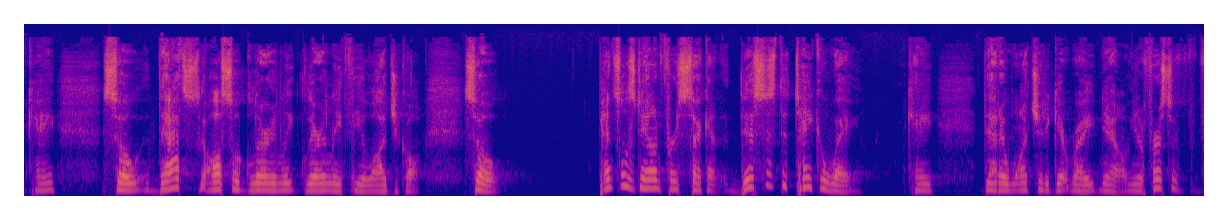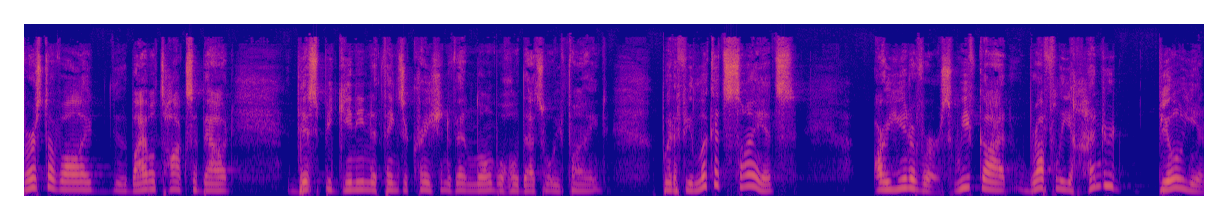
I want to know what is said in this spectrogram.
Okay, so that's also glaringly, glaringly theological. So pencils down for a second. This is the takeaway, okay, that I want you to get right now. You know, first of, first of all, I, the Bible talks about this beginning of things, a creation event, and lo and behold, that's what we find. But if you look at science, our universe, we've got roughly 100 billion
